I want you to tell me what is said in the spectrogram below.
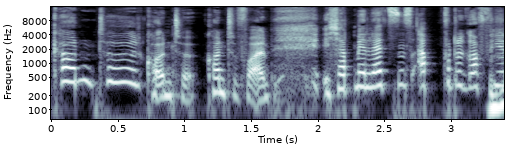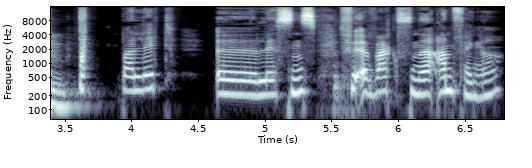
könnte. Konnte, konnte vor allem. Ich habe mir letztens abfotografiert, Mhm. Ballett äh, Lessons für erwachsene Anfänger.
